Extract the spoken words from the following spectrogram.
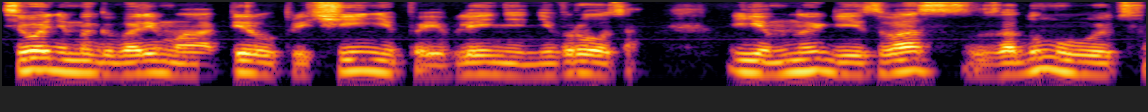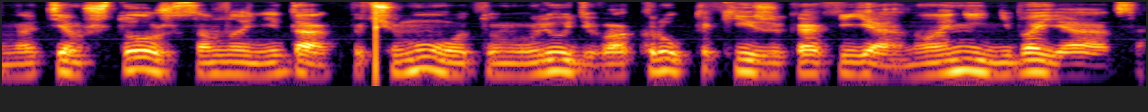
Сегодня мы говорим о первопричине появления невроза. И многие из вас задумываются над тем, что же со мной не так, почему вот люди вокруг такие же, как я, но они не боятся,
